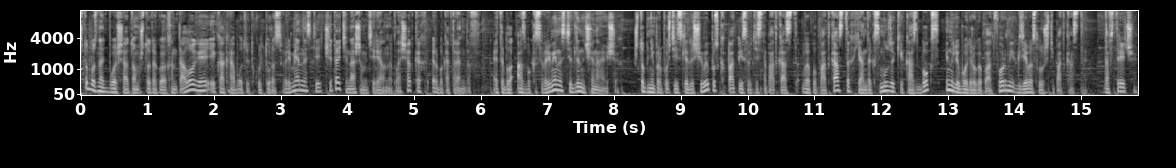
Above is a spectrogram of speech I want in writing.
Чтобы узнать больше о том, что такое хантология и как работает культура современности, читайте наши материалы на площадках РБК Трендов. Это была азбука современности для начинающих. Чтобы не пропустить следующий выпуск, подписывайтесь на подкаст в Apple подкастах, Яндекс.Музыке, Castbox и на любой другой платформе, где вы слушаете подкасты. До встречи!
